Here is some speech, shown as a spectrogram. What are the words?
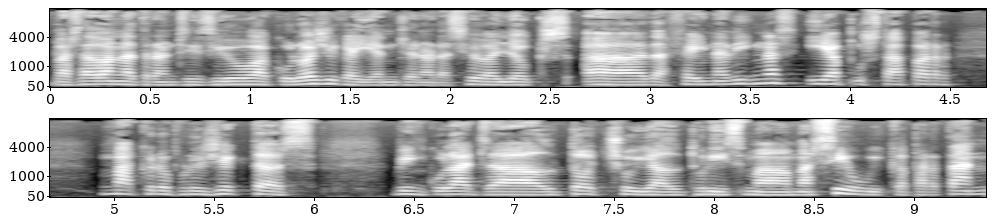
basada en la transició ecològica i en generació de llocs eh, de feina dignes i apostar per macroprojectes vinculats al totxo i al turisme massiu i que, per tant,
